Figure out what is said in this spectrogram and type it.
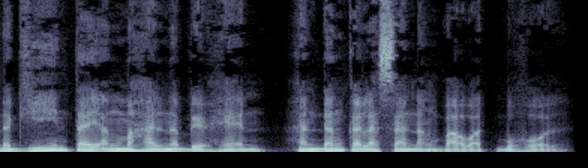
naghihintay ang mahal na birhen, handang kalasan ang bawat buhol.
